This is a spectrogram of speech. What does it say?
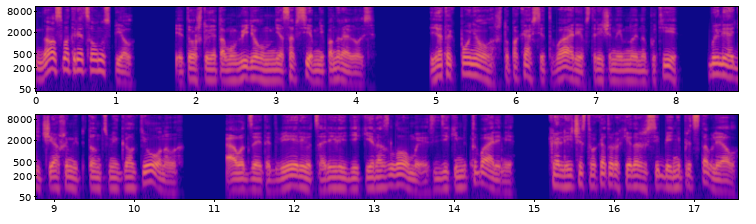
Но осмотреться он успел, и то, что я там увидел, мне совсем не понравилось. Я так понял, что пока все твари, встреченные мной на пути, были одичавшими питомцами Галтионовых, а вот за этой дверью царили дикие разломы с дикими тварями, количество которых я даже себе не представлял.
